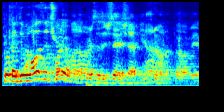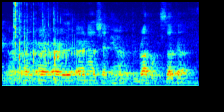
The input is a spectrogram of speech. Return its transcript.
because there was a tree over. of them is you say a shafiano on it though. I mean, or or, or, or, or not shafiano, but the bracha on the sukkah.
